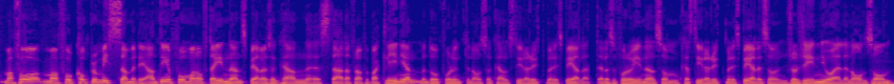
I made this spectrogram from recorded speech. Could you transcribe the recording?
man får, man får kompromissa med det. Antingen får man ofta in en spelare som kan eh, städa framför backlinjen, men då får du inte någon som kan styra rytmen i spelet. Eller så får du in en som kan styra rytmen i spelet, som Jorginho eller någon sån.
